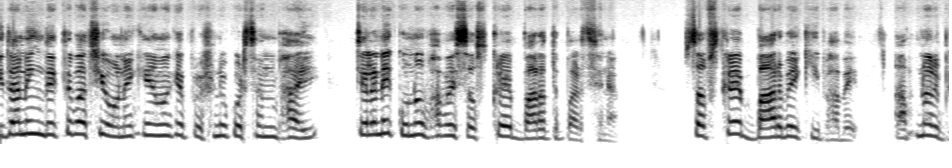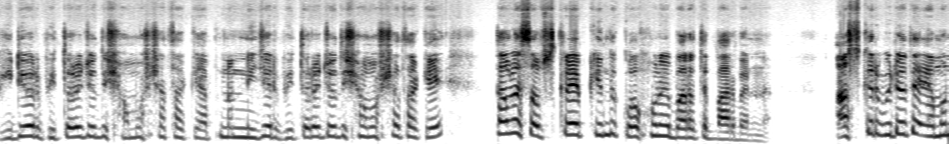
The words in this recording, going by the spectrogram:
ইদানিং দেখতে পাচ্ছি অনেকে আমাকে প্রশ্ন করছেন, ভাই, চ্যানেলে কোনোভাবে সাবস্ক্রাইব বাড়াতে পারছে না। সাবস্ক্রাইব বাড়বে কীভাবে? আপনার ভিডিওর ভিতরে যদি সমস্যা থাকে, আপনার নিজের ভিতরে যদি সমস্যা থাকে, তাহলে সাবস্ক্রাইব কিন্তু কখনোই বাড়াতে পারবেন না। আজকের ভিডিওতে এমন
